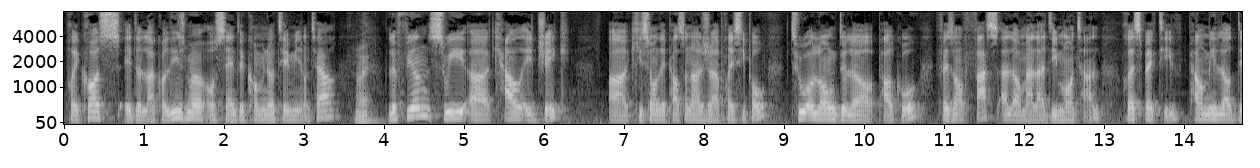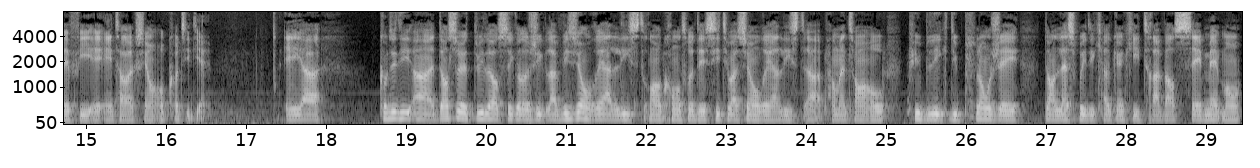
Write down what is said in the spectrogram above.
précoce et de l'alcoolisme au sein de communautés minoritaires. Le film suit uh, Cal et Jake, uh, qui sont les personnages uh, principaux, tout au long de leur parcours, faisant face à leurs maladies mentales respectives parmi leurs défis et interactions au quotidien. Et comme tu dis, euh, dans ce thriller psychologique, la vision réaliste rencontre des situations réalistes euh, permettant au public de plonger dans l'esprit de quelqu'un qui traverse ces moments,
